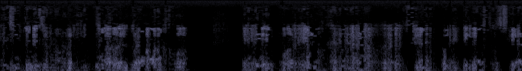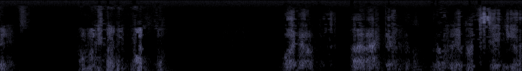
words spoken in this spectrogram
que si tuviésemos registrado el trabajo, eh, podríamos generar acciones políticas sociales con mayor impacto. Bueno, para que haya un problema serio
